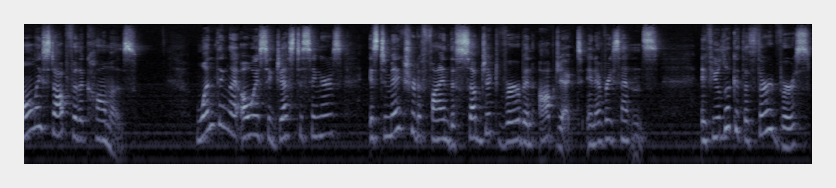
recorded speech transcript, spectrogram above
Only stop for the commas. One thing I always suggest to singers is to make sure to find the subject, verb, and object in every sentence. If you look at the third verse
